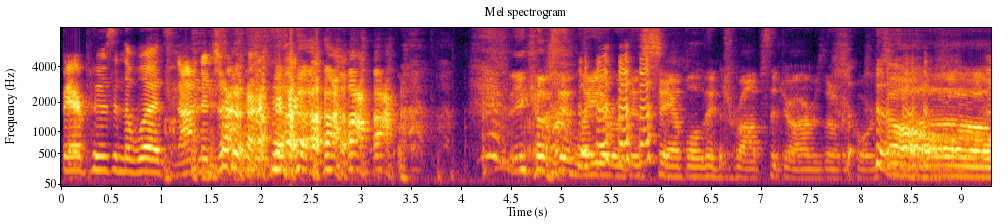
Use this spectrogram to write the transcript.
Bear poos in the woods, not in a jar. he comes in later with his sample, then drops the jar of his own accord. Oh.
